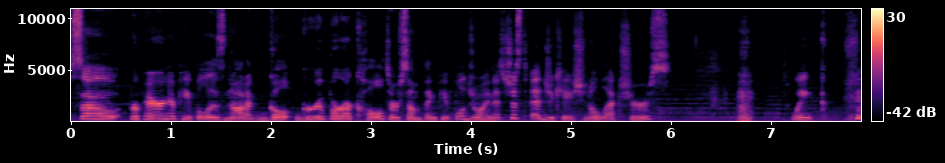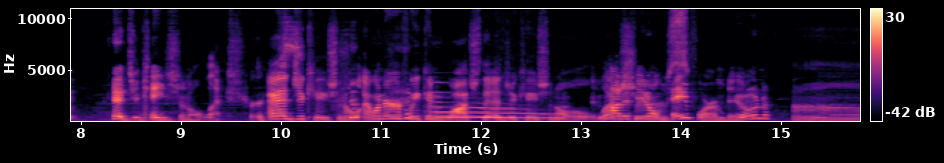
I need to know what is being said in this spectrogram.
So, preparing a people is not a gul- group or a cult or something people join. It's just educational lectures. Wink. Educational lectures. Educational. I wonder if we can watch the educational lectures. Not if you don't pay for them, dude. Oh.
